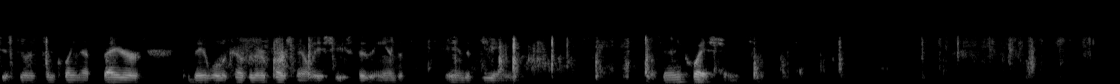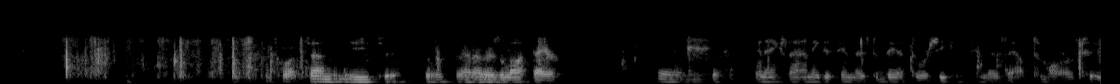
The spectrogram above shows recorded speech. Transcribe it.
just doing some cleanup there to be able to cover their personnel issues through the end of, end of June. Is there any questions? What time you need to, to look I know there's a lot there, And, uh, and actually I need to send those to Beth, or she can send those out tomorrow too.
